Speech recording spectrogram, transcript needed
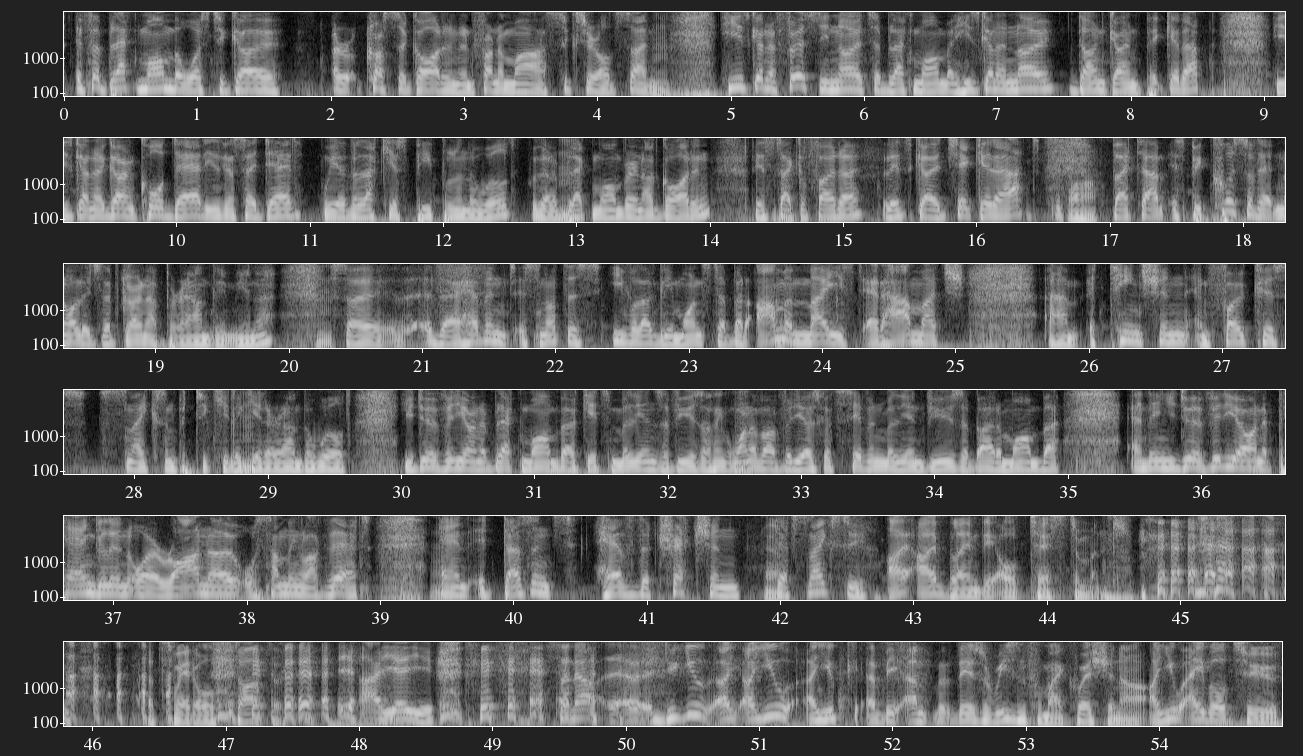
if a black mamba was to go across the garden in front of my six year old son. Hmm. He's going to firstly know it's a black mamba. He's going to know, don't go and pick it up. He's going to go and call dad. He's going to say, Dad, we are the luckiest people in the world. We've got a hmm. black mamba in our garden. Let's take a photo. Let's go check it out. Wow. But um, it's because of that knowledge they've grown up around them, you know? Hmm. So they haven't, it's not this evil, ugly monster, but I'm amazed at how much um, attention and focus snakes in particular get around the world. You do a video on a black mamba, it gets millions of views. I think one of our videos got 7 million views about a mamba. And then you do a video on a pangolin or a rhino or something like that, and it doesn't have the traction that snakes do. I, I blame the Old Testament. That's where it all started. yeah, I hear you. So now, uh, do you are, are you are you? Uh, be, um, there's a reason for my question. Now, are you able to,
